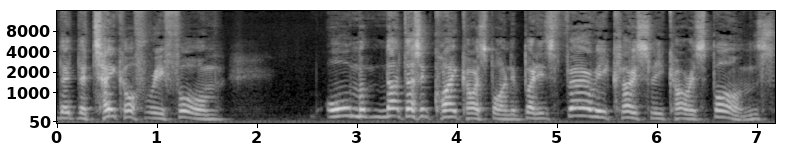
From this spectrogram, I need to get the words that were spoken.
the the takeoff reform, all not doesn't quite correspond, but it's very closely corresponds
